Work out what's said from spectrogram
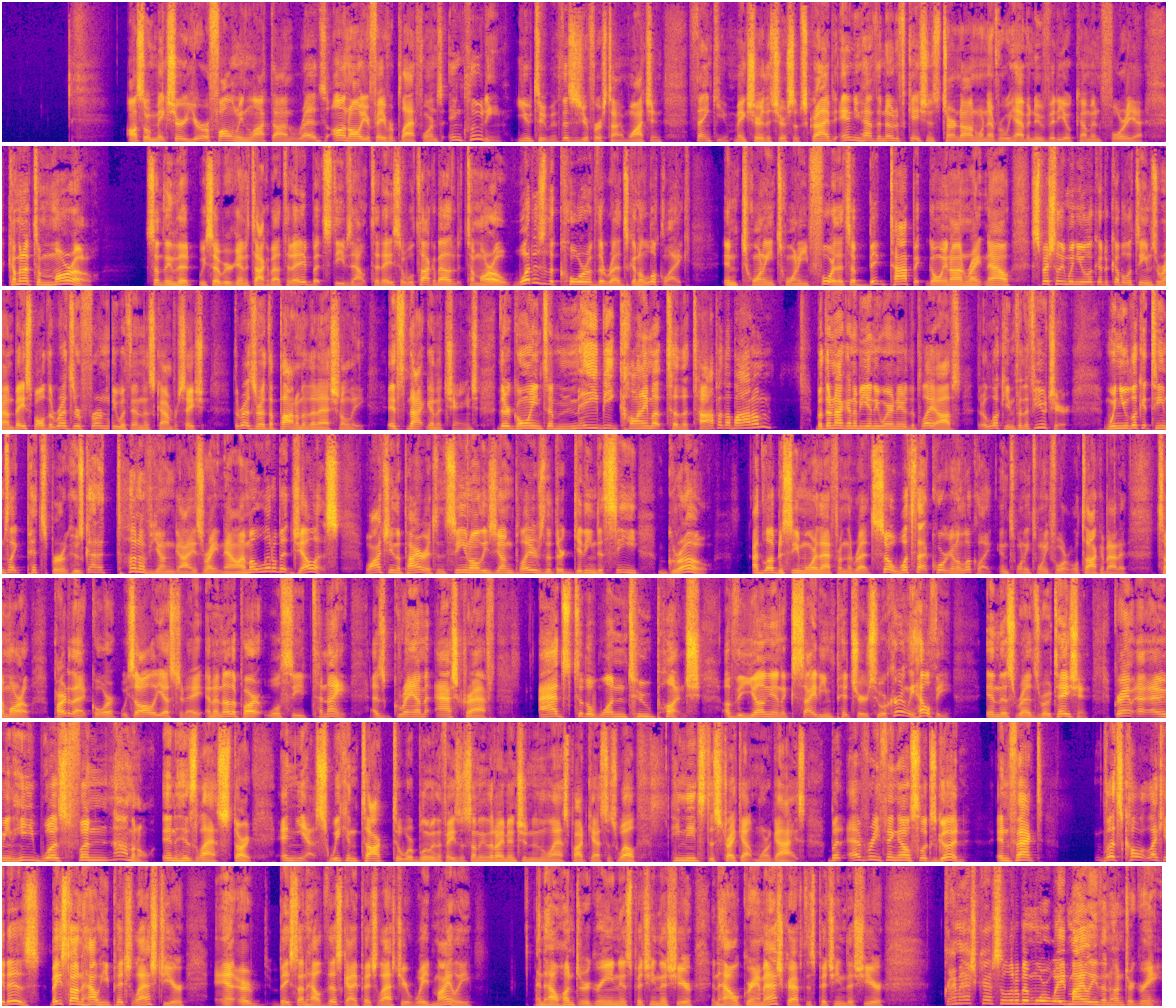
Also, make sure you're following Locked On Reds on all your favorite platforms, including YouTube. If this is your first time watching, thank you. Make sure that you're subscribed and you have the notifications turned on whenever we have a new video coming for you. Coming up tomorrow, something that we said we were going to talk about today, but Steve's out today, so we'll talk about it tomorrow. What is the core of the Reds going to look like? In 2024. That's a big topic going on right now, especially when you look at a couple of teams around baseball. The Reds are firmly within this conversation. The Reds are at the bottom of the National League. It's not going to change. They're going to maybe climb up to the top of the bottom, but they're not going to be anywhere near the playoffs. They're looking for the future. When you look at teams like Pittsburgh, who's got a ton of young guys right now, I'm a little bit jealous watching the Pirates and seeing all these young players that they're getting to see grow. I'd love to see more of that from the Reds. So, what's that core going to look like in 2024? We'll talk about it tomorrow. Part of that core we saw yesterday, and another part we'll see tonight as Graham Ashcraft adds to the one two punch of the young and exciting pitchers who are currently healthy in this Reds rotation. Graham, I mean, he was phenomenal in his last start. And yes, we can talk till we're blue in the face of something that I mentioned in the last podcast as well he needs to strike out more guys. But everything else looks good. In fact, let's call it like it is. Based on how he pitched last year, or based on how this guy pitched last year, Wade Miley, and how Hunter Greene is pitching this year, and how Graham Ashcraft is pitching this year, Graham Ashcraft's a little bit more Wade Miley than Hunter Greene.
